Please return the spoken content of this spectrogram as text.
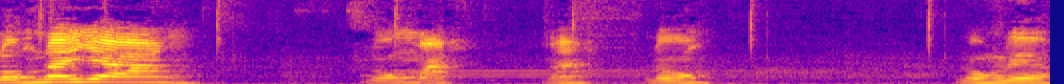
ลงได้ยัง ลงมา มา ลง ลงเร็ว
